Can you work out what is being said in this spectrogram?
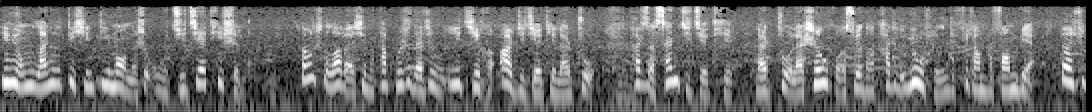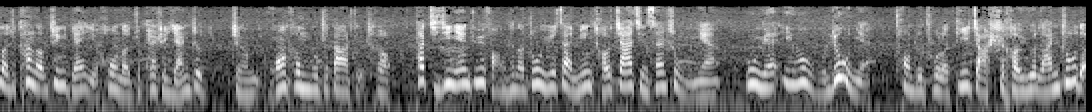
因为我们兰州的地形地貌呢是五级阶梯式的，当时的老百姓呢他不是在这种一级和二级阶梯来住，他是在三级阶梯来住来生活，所以呢他这个用水呢就非常不方便。段旭呢就看到了这一点以后呢，就开始研制这个黄河木质大水车。他几经研究与访问呢，终于在明朝嘉靖三十五年（公元一五五六年）。创制出了第一架适合于兰州的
